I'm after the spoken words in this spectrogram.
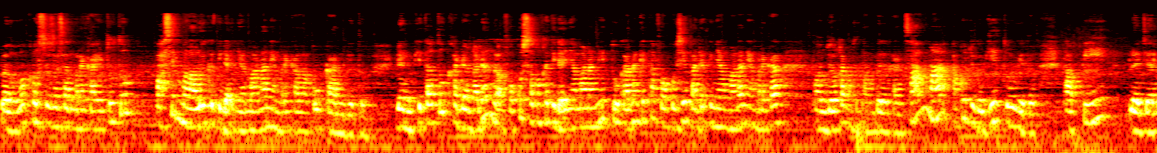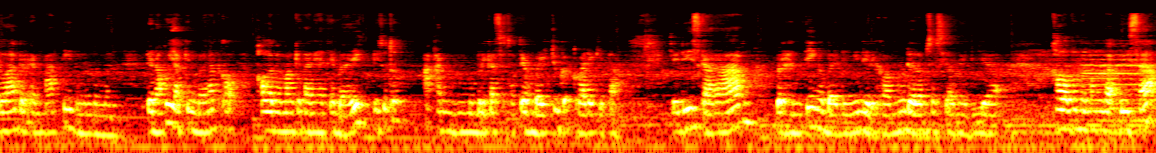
bahwa kesuksesan mereka itu tuh pasti melalui ketidaknyamanan yang mereka lakukan gitu. Dan kita tuh kadang-kadang nggak fokus sama ketidaknyamanan itu karena kita fokusnya pada kenyamanan yang mereka tonjolkan atau tampilkan. Sama aku juga gitu gitu. Tapi belajarlah berempati teman-teman. Dan aku yakin banget kok kalau memang kita niatnya baik itu tuh akan memberikan sesuatu yang baik juga kepada kita. Jadi sekarang berhenti ngebandingin diri kamu dalam sosial media. Kalau memang nggak bisa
